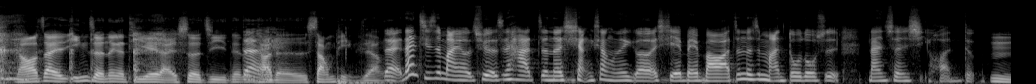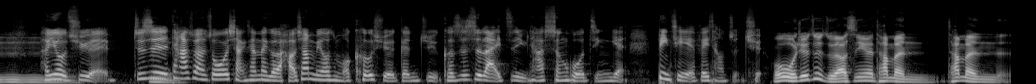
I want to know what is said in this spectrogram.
然后再因着那个 TA 来设计那对它的商品这样。对，但其实蛮有趣的是，他真的想象的那个斜背包啊，真的是蛮多都是男生喜欢的，嗯嗯嗯，很有趣哎、就是嗯他虽然说我想象那个好像没有什么科学根据，可是是来自于他生活经验，并且也非常准确。我我觉得最主要是因为他们他们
